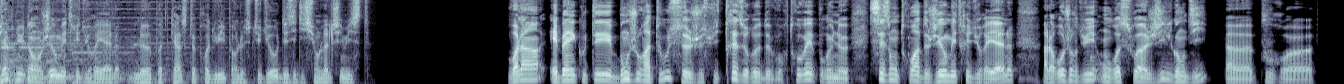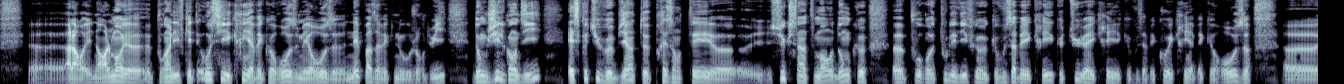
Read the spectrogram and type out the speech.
Bienvenue dans Géométrie du réel, le podcast produit par le studio des éditions L'Alchimiste. Voilà, eh bien écoutez, bonjour à tous, je suis très heureux de vous retrouver pour une saison 3 de Géométrie du réel. Alors aujourd'hui, on reçoit Gilles Gandhi, euh, pour euh, euh, alors normalement pour un livre qui était aussi écrit avec Rose, mais Rose n'est pas avec nous aujourd'hui. Donc Gilles Gandhi, est-ce que tu veux bien te présenter succinctement donc pour tous les livres que vous avez écrits, que tu as écrits et que vous avez coécrits avec Rose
